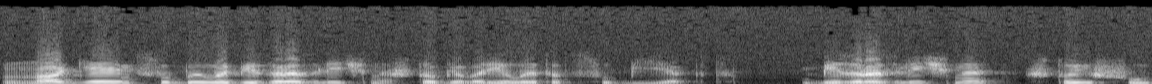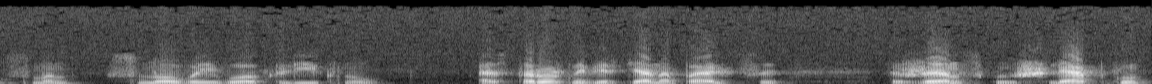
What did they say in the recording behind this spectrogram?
Но Гейнсу было безразлично, что говорил этот субъект. Безразлично, что и Шуцман снова его окликнул. Осторожно вертя на пальцы женскую шляпку,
